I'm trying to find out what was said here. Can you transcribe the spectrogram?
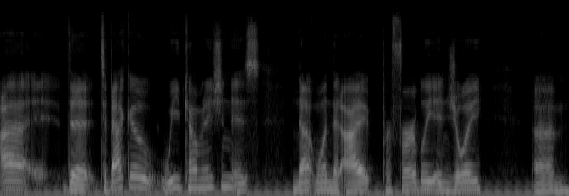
The tobacco weed combination is not one that I preferably enjoy. Um,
